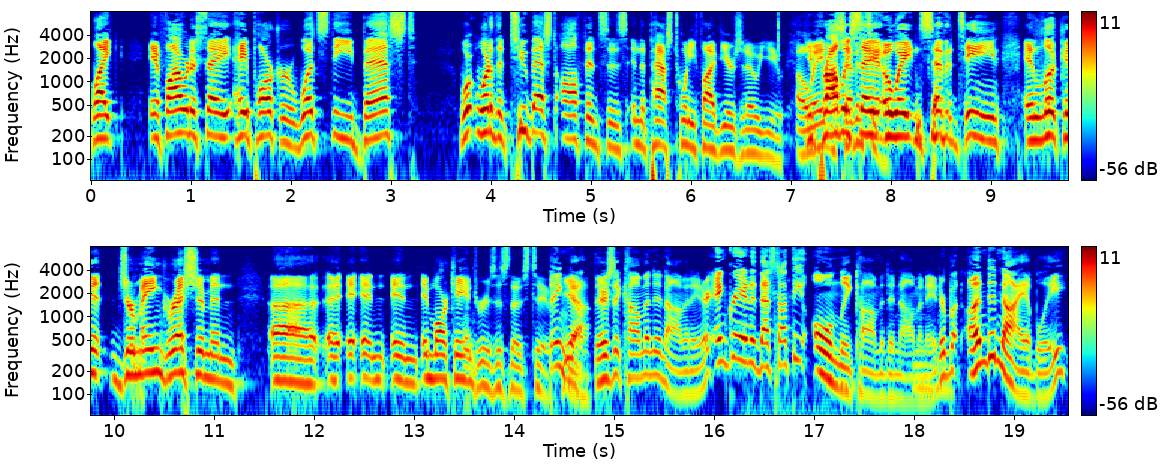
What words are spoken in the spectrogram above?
Like, if I were to say, hey, Parker, what's the best what, what are the two best offenses in the past 25 years at OU? You probably say 08 and 17 and look at Jermaine Gresham and uh, and, and, and Mark Andrews as those two. Bingo. Yeah. There's a common denominator. And granted, that's not the only common denominator, but undeniably,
